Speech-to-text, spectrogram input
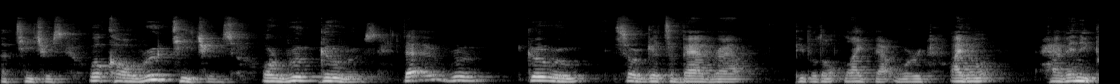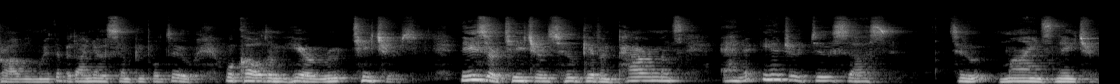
of teachers we'll call root teachers or root gurus. That root guru sort of gets a bad rap. People don't like that word. I don't have any problem with it, but I know some people do. We'll call them here root teachers. These are teachers who give empowerments and introduce us to mind's nature.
